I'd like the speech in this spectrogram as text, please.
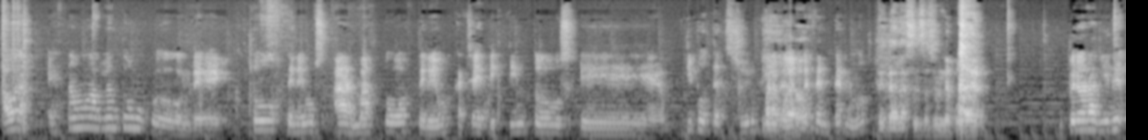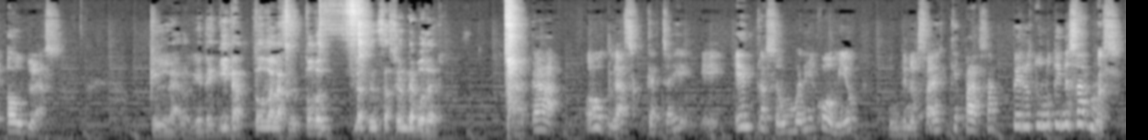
Ahora, estamos hablando de un juego donde todos tenemos armas, todos tenemos, ¿cachai? Distintos eh, tipos de accesorios para Claro. poder defendernos. Te da la sensación de poder. Pero ahora viene Outlast. Claro, que te quita toda la, toda la sensación de poder. Acá, Outlast, ¿cachai? Eh, entras en un manicomio donde no sabes qué pasa, pero tú no tienes armas.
